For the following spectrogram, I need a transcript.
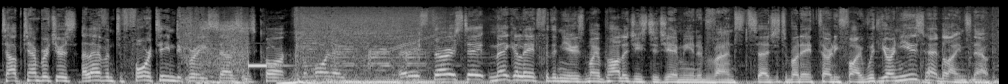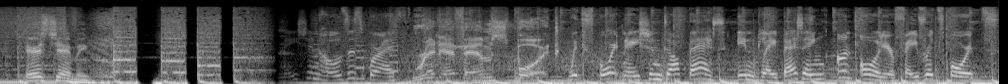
Top temperatures 11 to 14 degrees Celsius. Cork. Good morning. It is Thursday. Mega late for the news. My apologies to Jamie in advance. It's uh, just about 8:35 with your news headlines now. Here's Jamie. Nation holds its breath Red FM Sport. with SportNation.bet. In-play betting on all your favourite sports.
